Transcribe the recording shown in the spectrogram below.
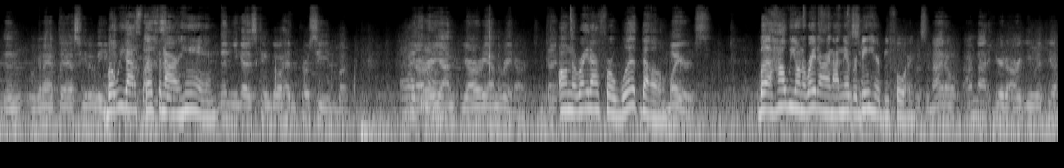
then we're gonna have to ask you to leave. But we got stuff in our hand. Then you guys can go ahead and proceed. But right, you're already on. You're already on the radar. Okay. On the radar for what though? Myers. But how we on the radar and I never listen, been here before? Listen, I don't. I'm not here to argue with you.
